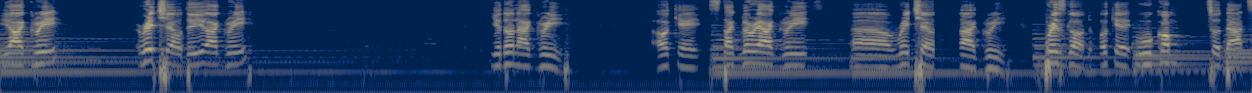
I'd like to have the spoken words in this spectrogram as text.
You agree? Rachel, do you agree? You don't agree. Okay, Sister Gloria agree. Uh, Rachel agree. Praise God. Okay, we'll come to that.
